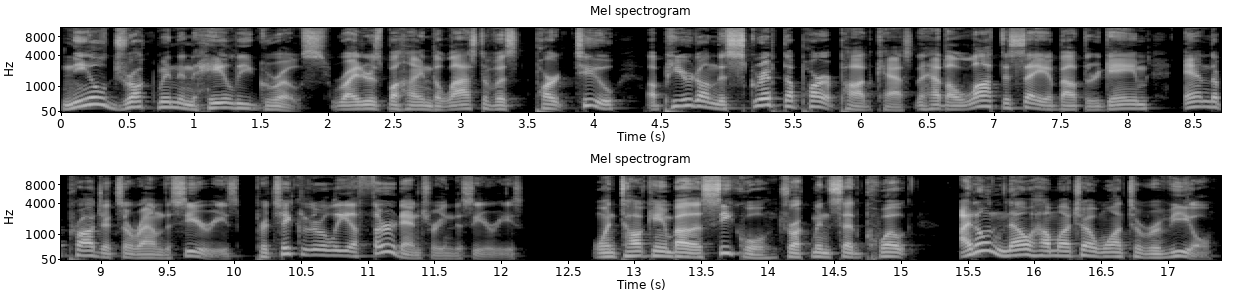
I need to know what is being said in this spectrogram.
Neil Druckmann and Halley Gross, writers behind The Last of Us Part 2, appeared on the Script Apart podcast and had a lot to say about their game and the projects around the series, particularly a third entry in the series. When talking about a sequel, Druckmann said, quote, I don't know how much I want to reveal,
